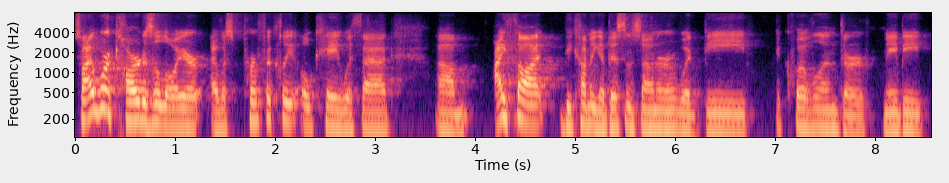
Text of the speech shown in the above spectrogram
So I worked hard as a lawyer. I was perfectly okay with that. Um, I thought becoming a business owner would be equivalent or maybe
